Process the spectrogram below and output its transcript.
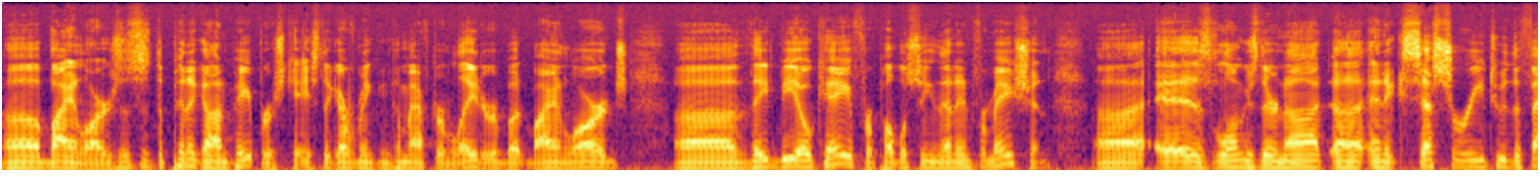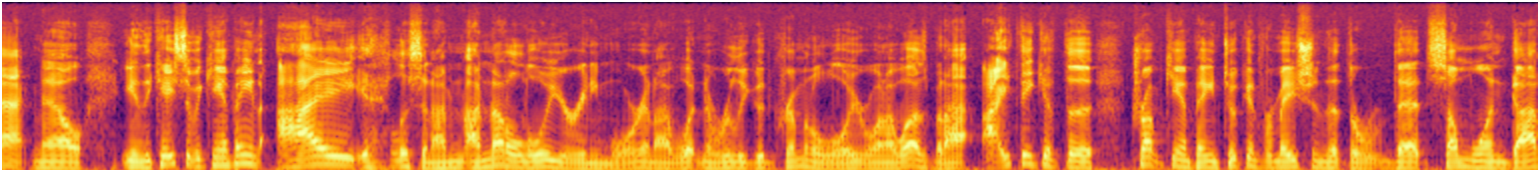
uh, by and large. This is the Pentagon Papers case. The government can come after them later, but by and large, uh, they'd be okay for publishing that information uh, as long as they're not uh, an accessory to the fact. Now, in the case of a campaign, I listen. I'm I'm not a lawyer anymore, and I wasn't a really good criminal lawyer when I was. But I, I think if the Trump campaign took information that the that someone got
